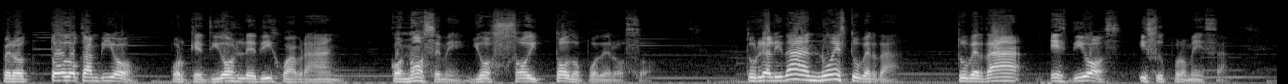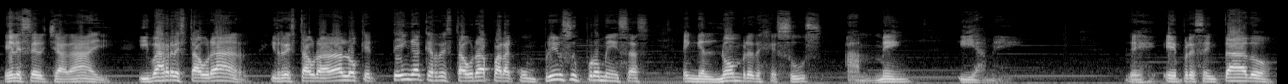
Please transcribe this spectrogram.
Pero todo cambió porque Dios le dijo a Abraham, conóceme, yo soy todopoderoso. Tu realidad no es tu verdad, tu verdad es Dios y sus promesas. Él es el Chadai y va a restaurar y restaurará lo que tenga que restaurar para cumplir sus promesas en el nombre de Jesús. Amén y amén. Les he presentado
